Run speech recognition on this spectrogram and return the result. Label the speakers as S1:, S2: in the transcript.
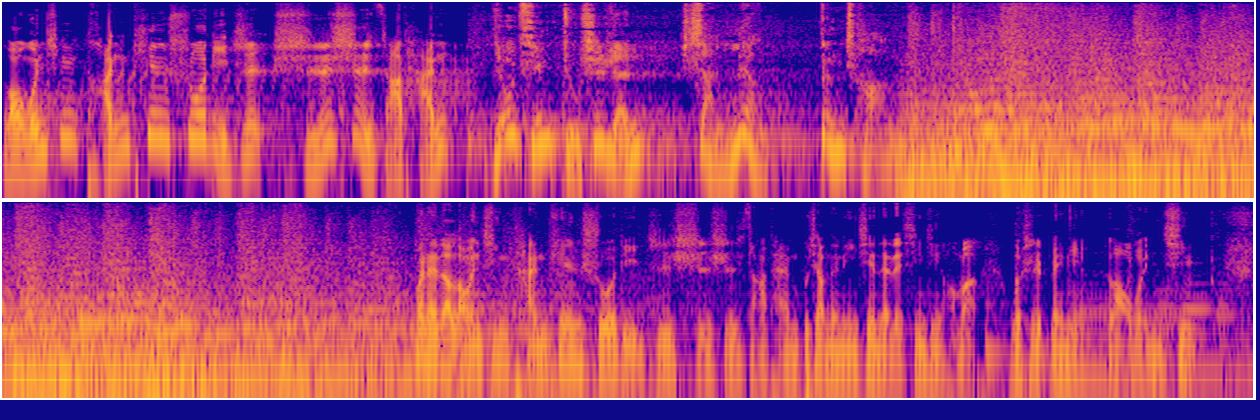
S1: 老文青谈天说地之时事杂谈，
S2: 有请主持人闪亮登场。
S1: 欢迎来到老文青谈天说地之时事杂谈。不晓得您现在的心情好吗？我是 Benny 老文青。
